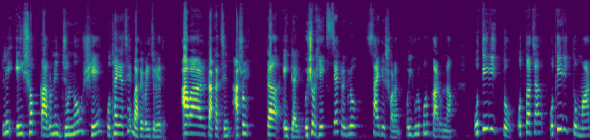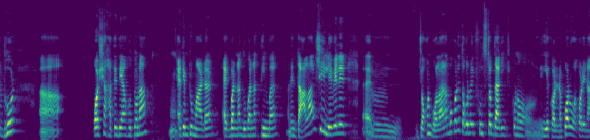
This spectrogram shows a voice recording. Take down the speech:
তাহলে এই সব কারণের জন্য সে কোথায় গেছে? বাপের বাড়ি চলে গেছে। আবার টাকাচ্ছেন আসলটা এইটাই, ওইসব হেক্স চ্যাট, ওইগুলো সাইডে সরান, ওইগুলো কোনো কারণ না। অতিরিক্ত অত্যাচার, অতিরিক্ত মারধর পয়সা হাতে দেওয়া হতো না অ্যাটেম্প টু মার্ডার একবার না, দুবার না, তিনবার। মানে দালাল সেই লেভেলের যখন বলা আরম্ভ করে, তখন ওই ফুল স্টপ দাঁড়িয়ে কোনো ইয়ে করে না, পরোয়া করে না,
